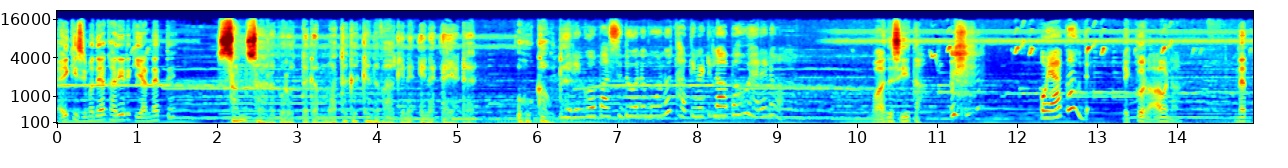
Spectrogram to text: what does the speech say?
ඇයි කිසිම දෙයක් හරියට කියන්න ඇත්තේ සංසාරපොරොත්තක මතක කැඳවාගෙන එන ඇයට ඔහු කවුද. මිරිංගුව පස්සි දුවන මූුණු හති වැටිලා පහු හැරෙනවා. වාද සීතා? ඔයා කවුද? එක්කො රාවණ. නැත්ත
